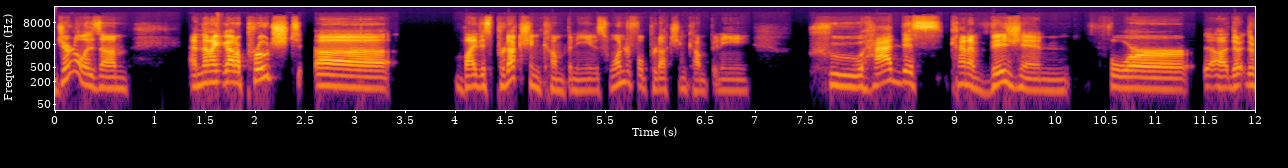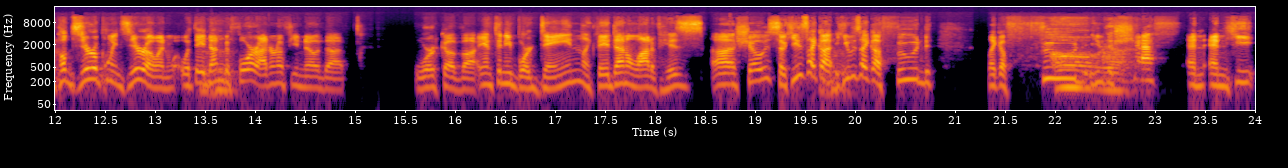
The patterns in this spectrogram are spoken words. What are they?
journalism, and then I got approached uh, by this production company, this wonderful production company, who had this kind of vision for uh, they're, they're, called 0.0, and what they'd done mm-hmm. before, I don't know if you know the work of uh, Anthony Bourdain, like they had done a lot of his uh, shows. So he's like a he mm-hmm. was like a food, like a food, oh, he was yeah. a chef and and he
